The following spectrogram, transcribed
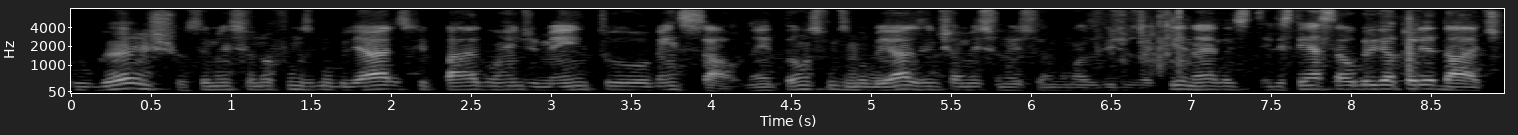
o gancho, você mencionou fundos imobiliários que pagam rendimento mensal. Né? Então, os fundos uhum. imobiliários, a gente já mencionou isso em alguns vídeos aqui, né? eles, eles têm essa obrigatoriedade,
